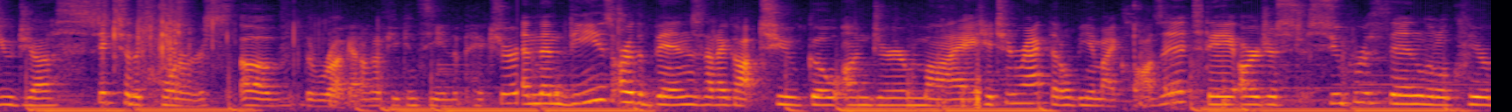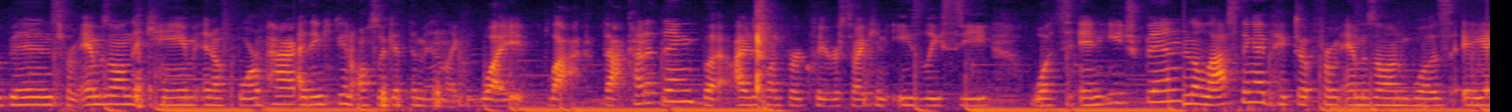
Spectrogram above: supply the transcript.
you just stick to the corners of the rug. I don't know if you can see in the picture. And then these are the bins that I got to go under my kitchen rack that'll be in my closet. They are just super thin little clear bins from Amazon. They came in a four pack. I think you can also get them in like white, black, that kind of thing, but I just went for clear so I can easily see what's in each bin. And the last thing I picked up from Amazon was a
